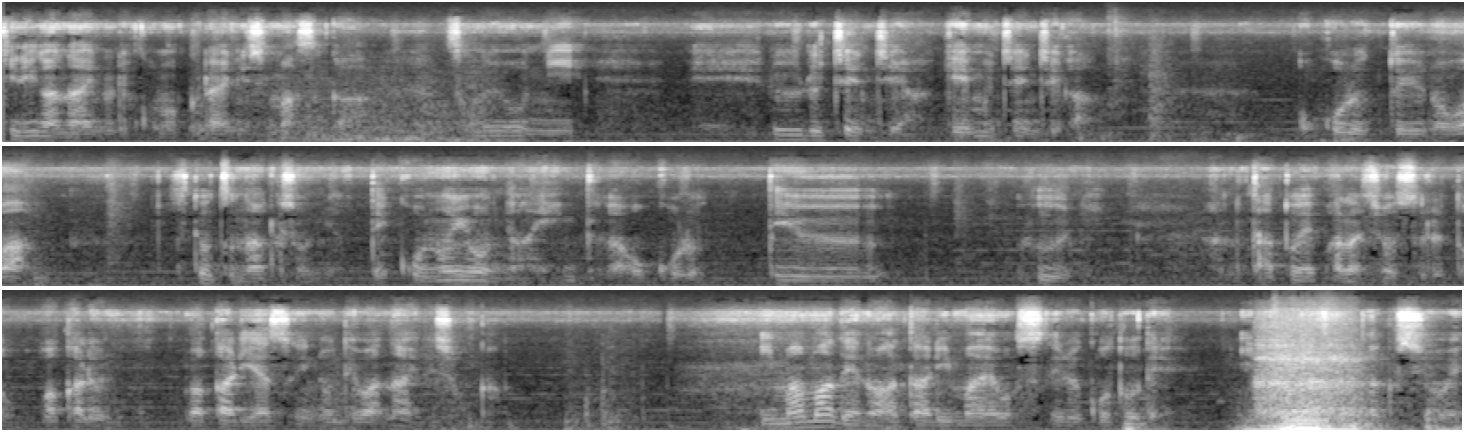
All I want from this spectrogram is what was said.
キリがないのでこのくらいにしますがそのように、えー、ルールチェンジやゲームチェンジが起こるというのは一つのアクションによってこのような変化が起こるっていう風に例え話をすると分かる分かりやすいのではないでしょうか。今までの当たり前を捨てることでいろんな選択肢を選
